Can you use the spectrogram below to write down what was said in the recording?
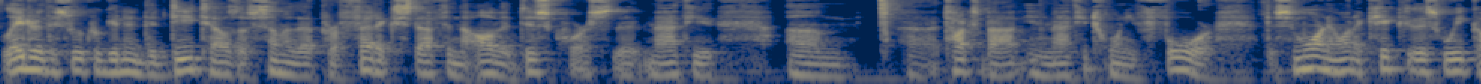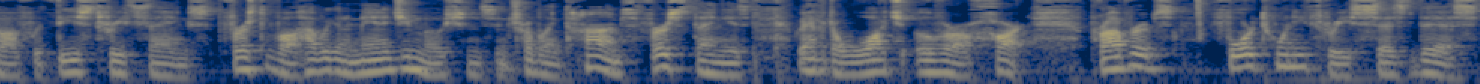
Later this week we'll get into the details of some of the prophetic stuff in the Olivet Discourse that Matthew. Um, uh, talks about in Matthew 24. This morning, I want to kick this week off with these three things. First of all, how are we going to manage emotions in troubling times? First thing is we have to watch over our heart. Proverbs 423 says this,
